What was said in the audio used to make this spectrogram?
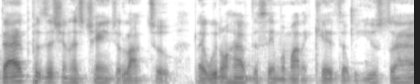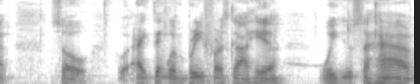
that position has changed a lot too. Like we don't have the same amount of kids that we used to have. So I think when Bree first got here, we used to have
